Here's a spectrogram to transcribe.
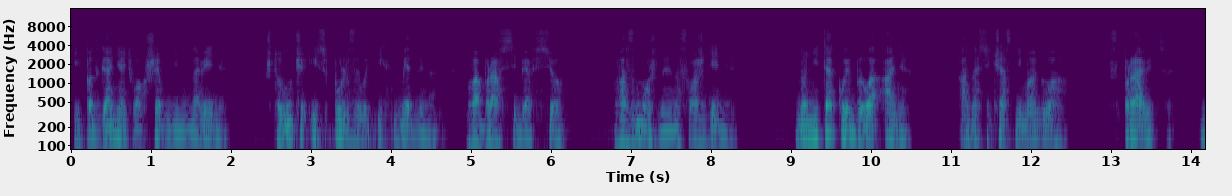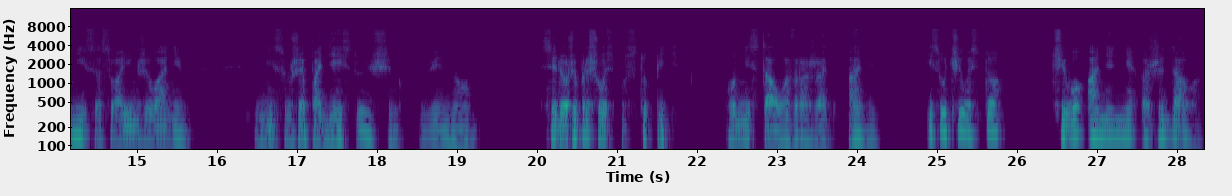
и подгонять волшебные мгновения, что лучше использовать их медленно, вобрав в себя все, возможное наслаждение. Но не такой была Аня. Она сейчас не могла справиться ни со своим желанием, ни с уже подействующим вином. Сереже пришлось уступить. Он не стал возражать Ане. И случилось то, чего Аня не ожидала.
